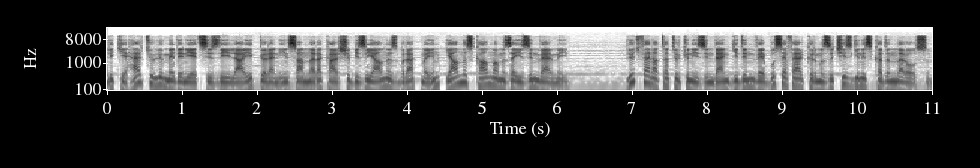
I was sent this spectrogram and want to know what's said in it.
belli ki her türlü medeniyetsizliği layık gören insanlara karşı bizi yalnız bırakmayın, yalnız kalmamıza izin vermeyin. Lütfen Atatürk'ün izinden gidin ve bu sefer kırmızı çizginiz kadınlar olsun.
